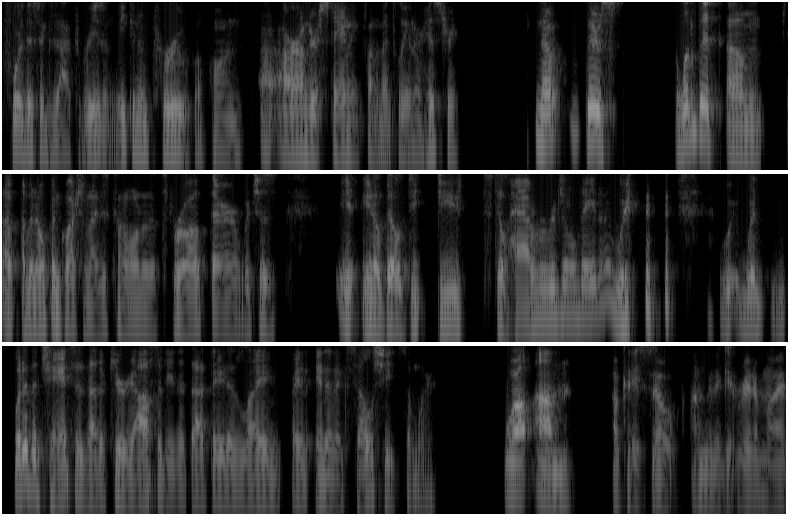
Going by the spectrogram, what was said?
for this exact reason, we can improve upon our, our understanding fundamentally in our history. Now, there's a little bit um, of, an open question I just kind of wanted to throw out there, which is you, you know, Bill, do, do you still have original data? Would, what are the chances, out of curiosity, that that data is laying in, in an Excel sheet somewhere? Well, um, okay, so I'm going to get rid of my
